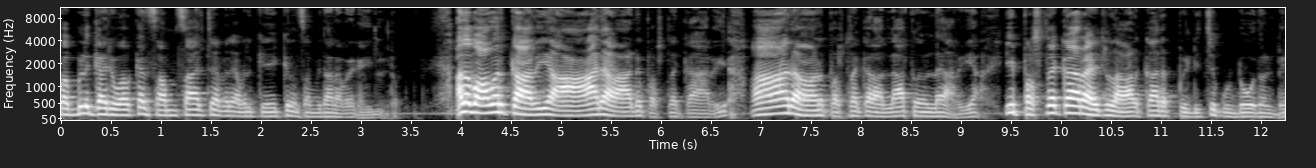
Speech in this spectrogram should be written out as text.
പബ്ലിക്കായിട്ട് ഓർക്കാൻ സംസാരിച്ചവരെ അവർ കേൾക്കുന്ന സംവിധാനം അവരുടെ കയ്യിലുണ്ട്. അഥവാ അവർക്കറിയാം ആരാണ് പ്രശ്നക്കാർ ആരാണ് പ്രശ്നക്കാരല്ലാത്തതെന്നുള്ള അറിയാം. ഈ പ്രശ്നക്കാരായിട്ടുള്ള ആൾക്കാരെ പിടിച്ച് കൊണ്ടുപോകുന്നുണ്ട്.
